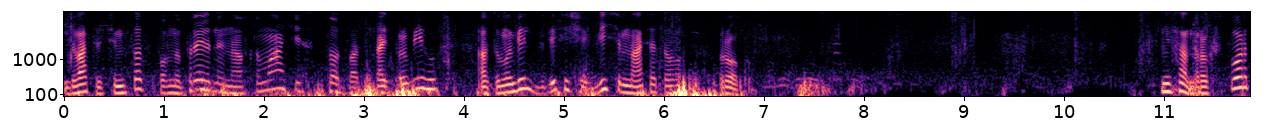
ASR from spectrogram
20700 повнопривідний на автоматі, 125 пробігу, автомобіль 2018 року. Nissan Rock Sport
